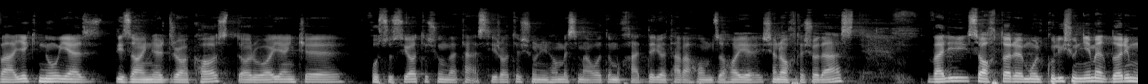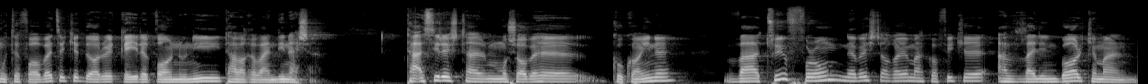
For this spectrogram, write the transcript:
و یک نوعی از designer drug هاست داروهایی که خصوصیاتشون و تاثیراتشون اینها مثل مواد مخدر یا توهم‌زاهای شناخته شده است. ولی ساختار مولکولیشون یه مقداری متفاوته که داروی غیر قانونی طبقه بندی نشن. تأثیرش مشابه کوکائینه و توی فروم نوشت آقای مکافی که اولین بار که من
